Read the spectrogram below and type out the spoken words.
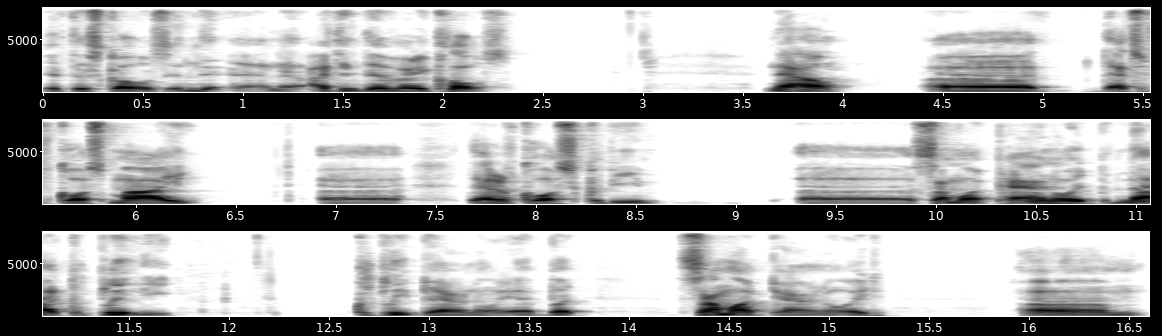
if this goes and, and I think they're very close. Now uh, that's of course my uh, that of course could be somewhat paranoid, but not completely complete paranoia, but somewhat paranoid. Um,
